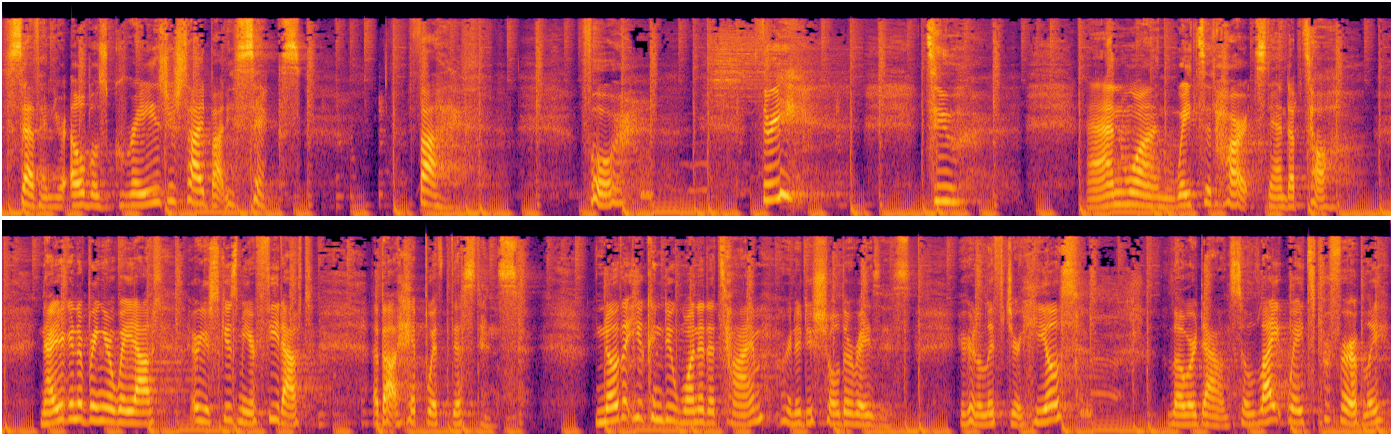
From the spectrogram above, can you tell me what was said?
Seven, your elbows graze your side body. Six, five, four, three, two, and one. Weights at heart, stand up tall. Now you're gonna bring your weight out, or excuse me, your feet out about hip width distance. Know that you can do one at a time. We're gonna do shoulder raises. You're gonna lift your heels, lower down. So light weights preferably.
